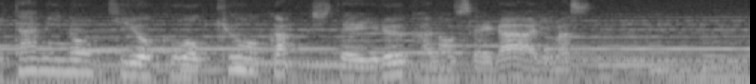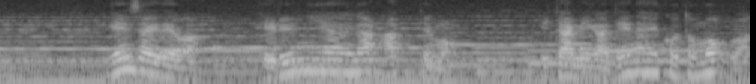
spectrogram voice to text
痛みの記憶を強化している可能性があります。現在ではヘルニアがあっても痛みが出ないことも分か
